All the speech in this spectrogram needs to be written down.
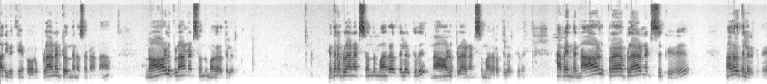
ஆதிபத்தியம் இப்போ ஒரு பிளானட் வந்து என்ன சொன்னான்னா நாலு பிளானட்ஸ் வந்து மகரத்தில் இருக்கு. எத்தனை பிளானட்ஸ் வந்து மகரத்தில் இருக்குது? நாலு பிளானட்ஸ் மகரத்தில் இருக்குது. அப்போ இந்த நாலு பிளானட்ஸுக்கு மகரத்தில் இருக்குது.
